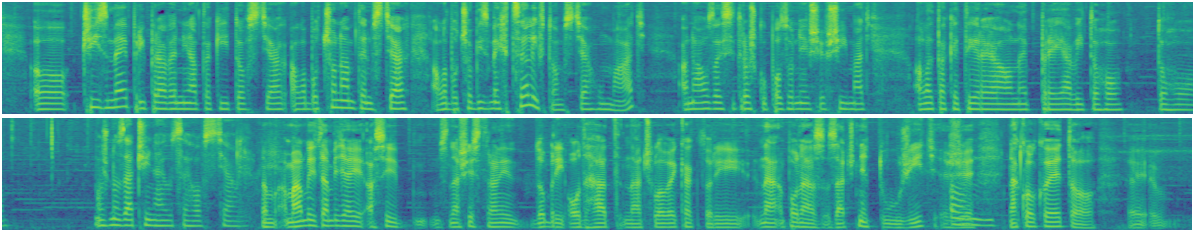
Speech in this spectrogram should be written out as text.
či sme pripravení na takýto vzťah, alebo čo nám ten vzťah, alebo čo by sme chceli v tom vzťahu mať a naozaj si trošku pozornejšie všímať, ale také tie reálne prejavy toho, toho možno začínajúceho vzťahu. No, mal by tam byť aj asi z našej strany dobrý odhad na človeka, ktorý na, po nás začne túžiť, um, že nakoľko je to e,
